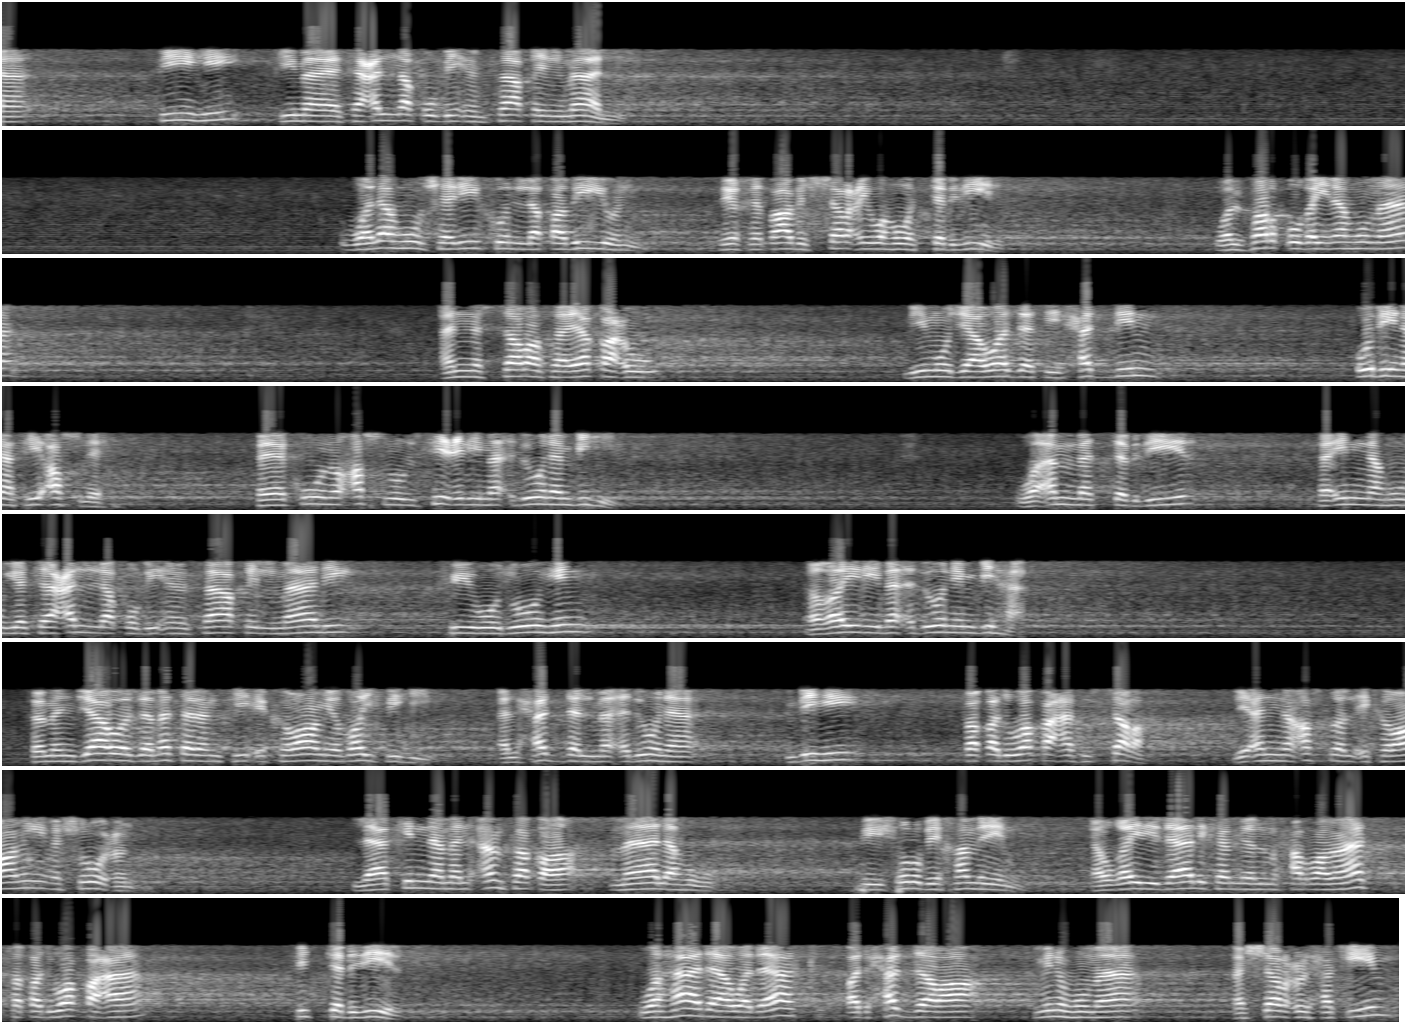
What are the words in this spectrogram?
فيه فيما يتعلق بإنفاق المال. وله شريك لقبي في خطاب الشرع وهو التبذير والفرق بينهما أن السرف يقع بمجاوزة حد أذن في أصله فيكون أصل الفعل مأذونا به. وأما التبذير فإنه يتعلق بإنفاق المال في وجوه غير مأذون بها. فمن جاوز مثلا في إكرام ضيفه الحد المأذون به فقد وقع في السرف لأن أصل الإكرام مشروع. لكن من أنفق ماله في شرب خمر أو غير ذلك من المحرمات فقد وقع في التبذير. وهذا وذاك قد حذر منهما الشرع الحكيم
